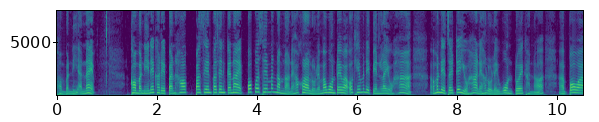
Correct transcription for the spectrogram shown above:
คอมพานีอันไหน คอมบันนี้ในคาเดปันฮอกเปอร์เซ็นต์เปอร์เซ็นต์กันได้ปอเปอร์เซ็นต์มันนำหนาในเฮาคอลาหลเลยมาวนได้ว่าโอเคมันได้เป็นไรอยู่5เออมันได้ใจได้อยู่5เนี่ยเฮาหลเลยวนด้วยค่ะเนาะอ่าเพราะว่า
